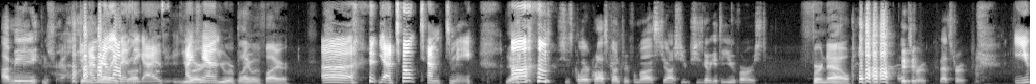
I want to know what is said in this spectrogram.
I mean, I'm really busy, guys. You I are can't. you are playing with fire. Uh, yeah, don't tempt me. Yeah. Um, she's clear across country from us, Josh. You, she's gonna get to you first. For now. That's true. That's true. you,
